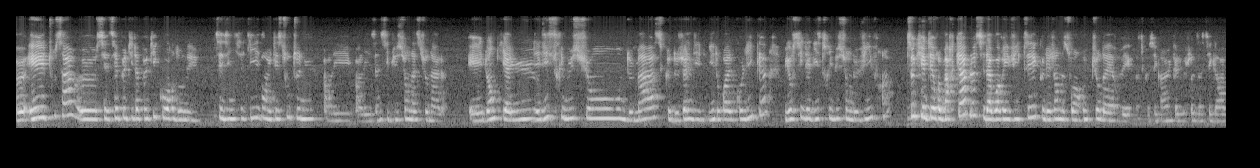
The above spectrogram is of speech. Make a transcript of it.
Euh, et tout ça, euh, c'est petit à petit coordonné. Ces initiatives ont été soutenues par les, par les institutions nationales. Et donc, il y a eu des distributions de masques, de gel hydroalcoolique, mais aussi des distributions de vivres. Ce qui était remarquable, c'est d'avoir évité que les gens ne soient en rupture d'ARV, parce que c'est quand même quelque chose d'assez grave.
